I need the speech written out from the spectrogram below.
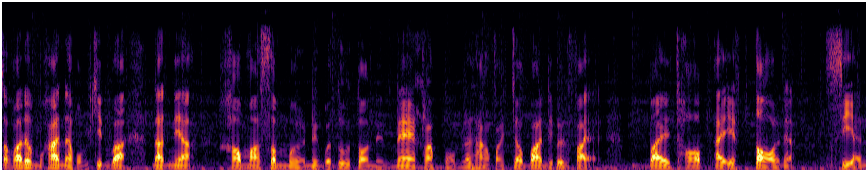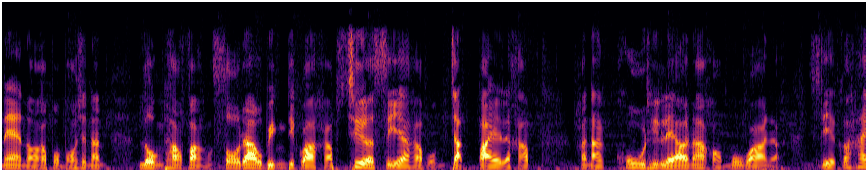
สกอร์ที่ผมคาดเนี่ยผมคิดว่านัดเนี่ยเขามาเสมอ 1 ประตูต่อ 1 แน่ครับผมและทางฝั่งเจ้าบ้านที่เป็นฝ่ายไบท็อป IF ต่อเนี่ยเสียแน่นอนครับผมเพราะฉะนั้นลงทางฝั่งโซดาวิงดีกว่าครับ เชื่อเสียครับผมจัดไปเลยครับ ขนาดคู่ที่แล้วนะของเมื่อวานเนี่ยเสียก็ให้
